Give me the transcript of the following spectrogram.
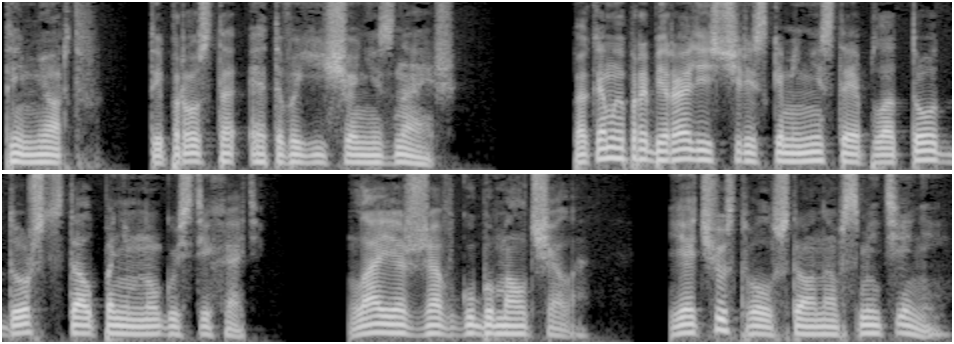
Ты мертв. Ты просто этого еще не знаешь. Пока мы пробирались через каменистое плато, дождь стал понемногу стихать. Лая, сжав губы, молчала. Я чувствовал, что она в смятении.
